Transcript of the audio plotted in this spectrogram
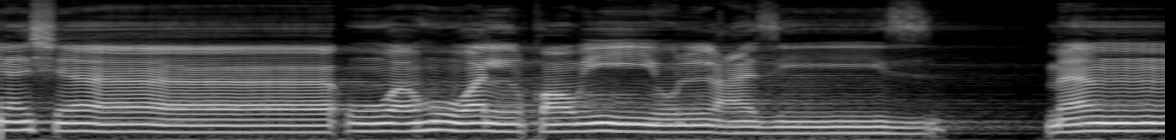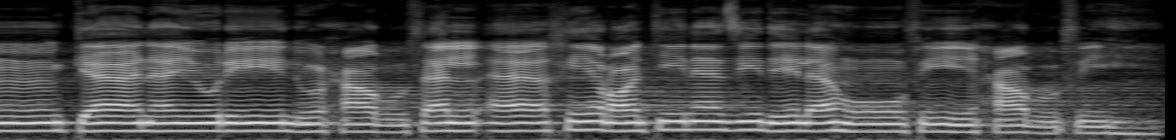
يشاء وهو القوي العزيز. من كان يريد حرث الآخرة نزد له في حرثه.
